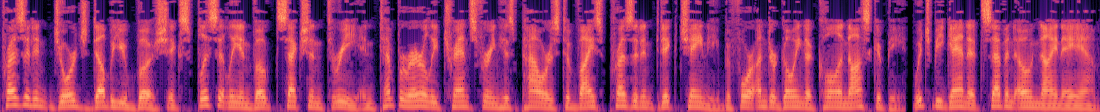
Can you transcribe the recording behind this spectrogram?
President George W. Bush explicitly invoked Section 3 in temporarily transferring his powers to Vice President Dick Cheney before undergoing a colonoscopy, which began at 7.09 am.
